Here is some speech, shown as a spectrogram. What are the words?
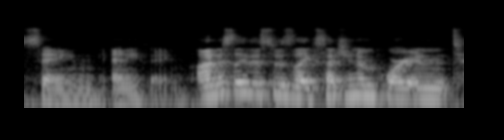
saying anything. Honestly, this was like such an important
